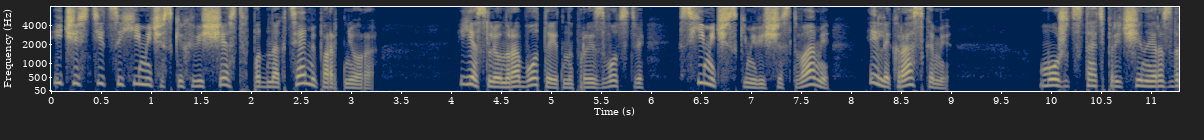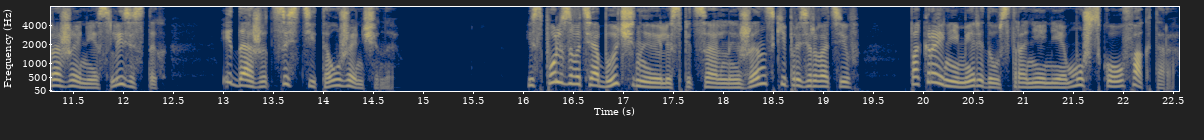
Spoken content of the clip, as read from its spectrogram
и частицы химических веществ под ногтями партнера, если он работает на производстве с химическими веществами или красками, может стать причиной раздражения слизистых и даже цистита у женщины. Использовать обычный или специальный женский презерватив, по крайней мере до устранения мужского фактора.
